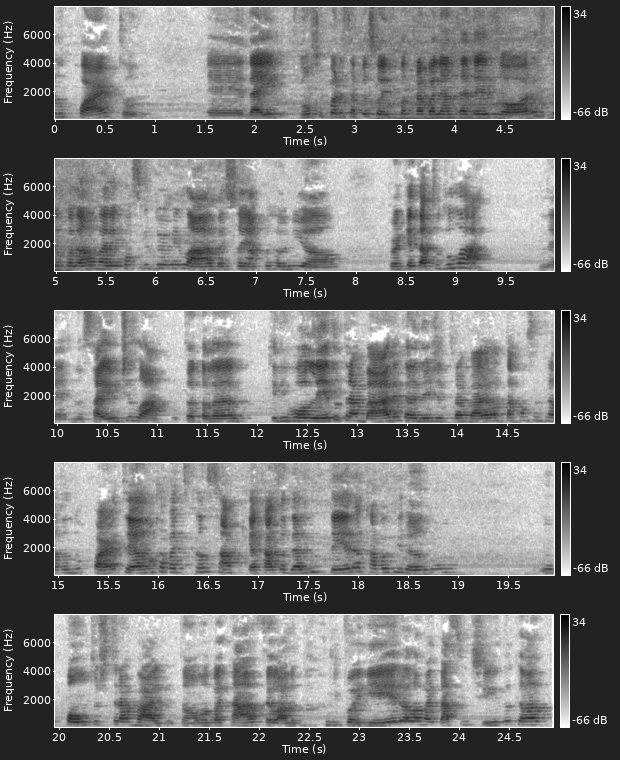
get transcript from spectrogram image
do quarto, é, daí, vamos supor, essa pessoa ficou trabalhando até 10 horas, depois ela não vai nem conseguir dormir lá, vai sonhar com reunião, porque tá tudo lá, né? Não saiu de lá. Então, aquela, aquele rolê do trabalho, aquela energia do trabalho, ela tá concentrada no quarto e ela nunca vai descansar, porque a casa dela inteira acaba virando um um ponto de trabalho. Então ela vai estar, tá, sei lá, no banheiro, ela vai estar tá sentindo que ela,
